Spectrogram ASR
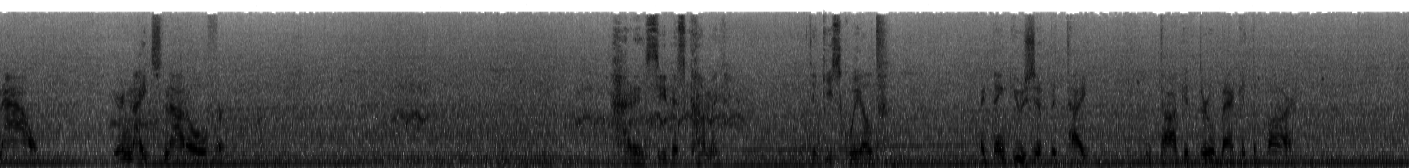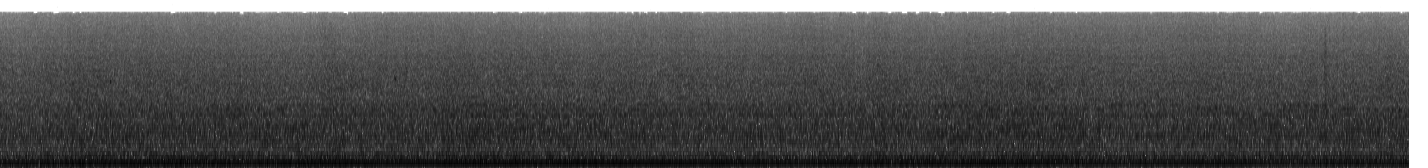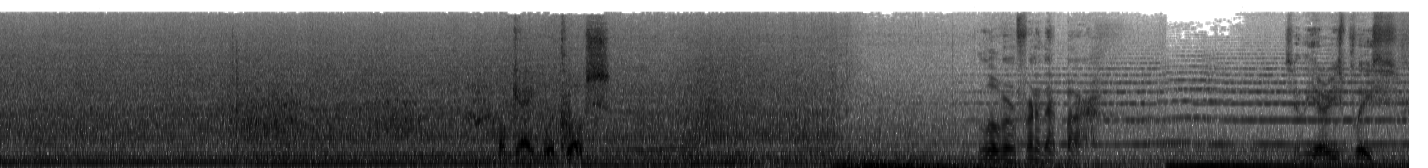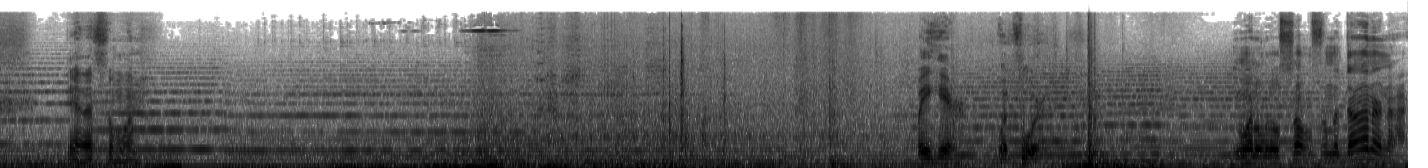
Now. Your night's not over. I didn't see this coming. You think he squealed? I think you zip it tight. We talk it through back at the bar. Okay, we're close. Pull over in front of that bar. Salieri's place. Yeah, that's the one. Wait here. What for? You want a little something from the Don or not?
